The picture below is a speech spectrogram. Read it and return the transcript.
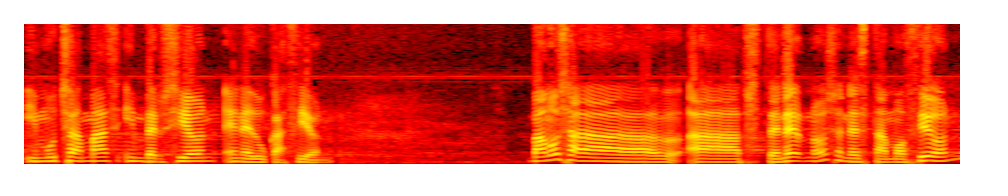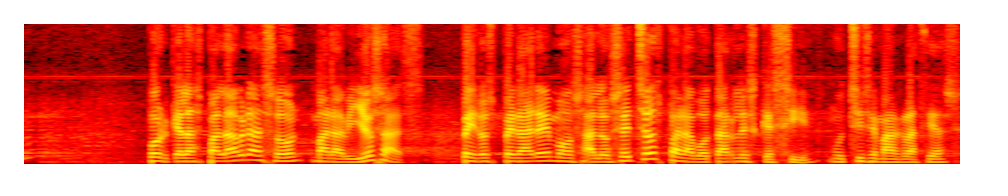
y mucha más inversión en educación. Vamos a, abstenernos en esta moción porque las palabras son maravillosas, pero esperaremos a los hechos para votarles que sí. Muchísimas gracias.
